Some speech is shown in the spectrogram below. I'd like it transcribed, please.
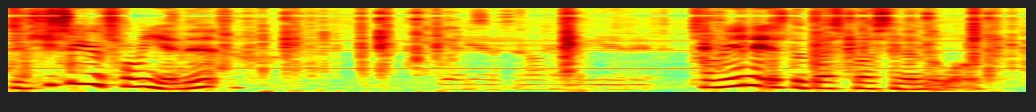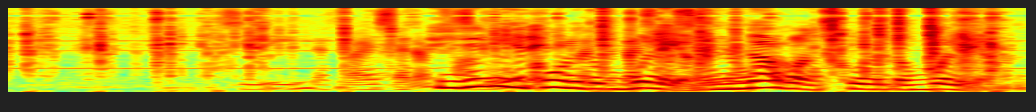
Did you say you're Tommy Innit? Yes, I'm talking in it. Tommy Innit is the best person in the world. See, that's why I said I'm He's talking even it. cooler than the best person in William. the No world. one's cooler than William.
